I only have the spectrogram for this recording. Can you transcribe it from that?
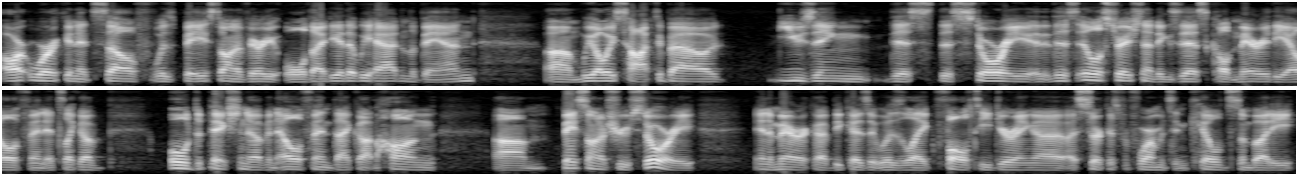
artwork in itself was based on a very old idea that we had in the band. Um, we always talked about using this this story, this illustration that exists called Mary the Elephant. It's like a old depiction of an elephant that got hung um, based on a true story in America because it was like faulty during a, a, circus performance and killed somebody.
